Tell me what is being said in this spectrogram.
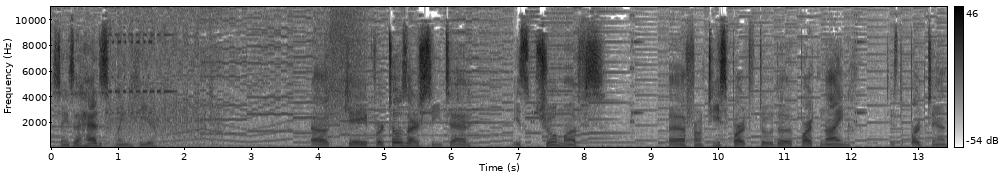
since I had explained here. Okay, for those are seen that it's two months uh, from this part to the part 9 this is the part 10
